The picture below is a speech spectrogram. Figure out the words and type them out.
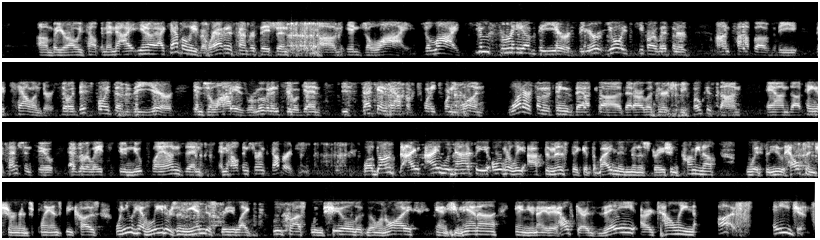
Um, but you're always helping. And I, you know, I can't believe it. We're having this conversation um, in July, July, Q3 of the year. So you're, you always keep our listeners on top of the the calendar. So at this point of the year, in July, as we're moving into again the second half of 2021, what are some of the things that uh, that our listeners should be focused on and uh, paying attention to as it relates to new plans and, and health insurance coverage? Well, don't I, I would not be overly optimistic at the Biden administration coming up with the new health insurance plans because when you have leaders in the industry like Blue Cross Blue Shield of Illinois and Humana and United Healthcare, they are telling us agents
